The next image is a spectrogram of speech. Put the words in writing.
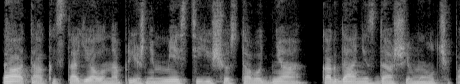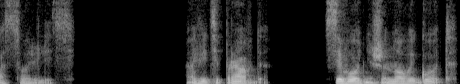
Та так и стояла на прежнем месте еще с того дня, когда они с Дашей молча поссорились. А ведь и правда, сегодня же Новый год.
